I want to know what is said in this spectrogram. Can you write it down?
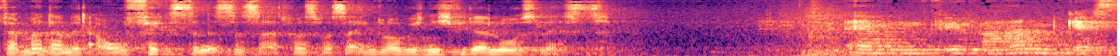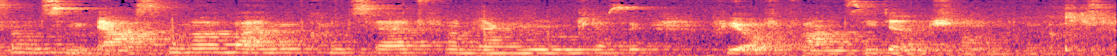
Wenn man damit aufwächst, dann ist das etwas, was einen, glaube ich, nicht wieder loslässt. Ähm, wir waren gestern zum ersten Mal bei einem Konzert von Young Euro Classic. Wie oft waren Sie denn schon im Konzert?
